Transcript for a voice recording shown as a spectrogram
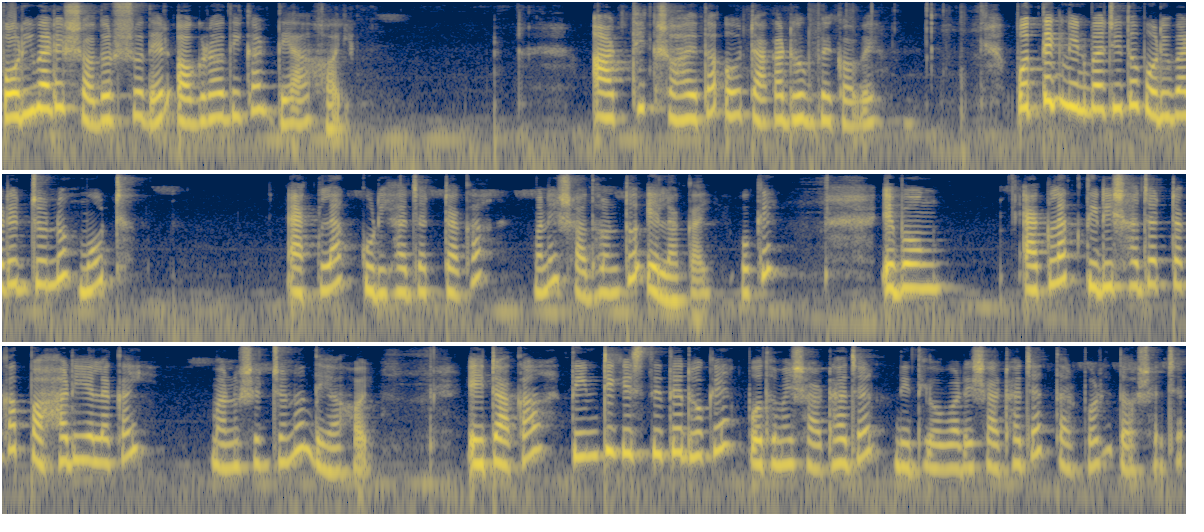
পরিবারের সদস্যদের অগ্রাধিকার দেয়া হয়। আর্থিক সহায়তা ও টাকা ঢুকবে কবে? প্রত্যেক নির্বাচিত পরিবারের জন্য মোট এক লাখ কুড়ি হাজার টাকা মানে সাধারণত এলাকায়, ওকে? এবং এক লাখ তিরিশ হাজার টাকা পাহাড়ি এলাকায় মানুষের জন্য দেয়া হয়। এই টাকা তিনটি কিস্তিতে ঢোকে, প্রথমে ষাট হাজার, দ্বিতীয়বারে ষাট হাজার, তারপরে দশ হাজার।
